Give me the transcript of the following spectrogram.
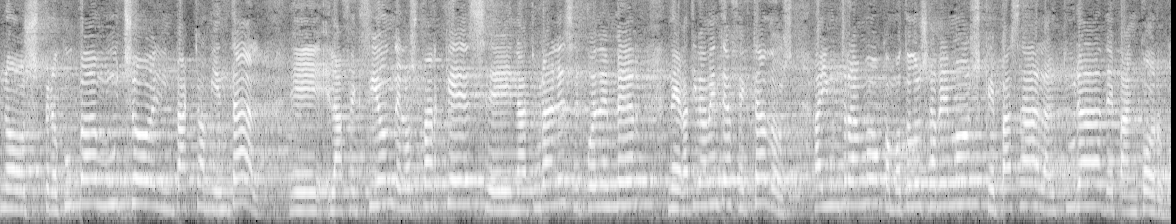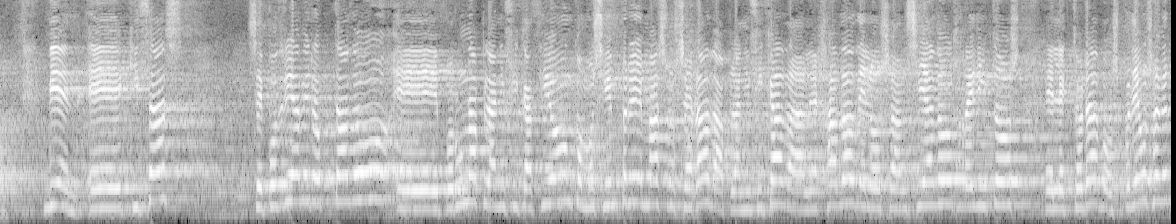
nos preocupa mucho el impacto ambiental. Eh, la afección de los parques eh, naturales se pueden ver negativamente afectados. Hay un tramo, como todos sabemos, que pasa a la altura de Pancorvo. Bien, quizás se podría haber optado eh, por una planificación, como siempre, más sosegada, planificada, alejada de los ansiados réditos electorados. Podríamos haber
